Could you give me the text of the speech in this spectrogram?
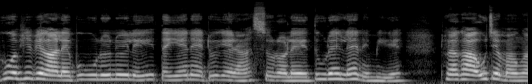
ခုအဖြစ်အပျက်ကလည်းပူပူနွေးနွေးလေးတရဲနဲ့တွေ့ခဲ့တာဆိုတော့လေသူလည်းလက်နေမိတယ်။ထွဲခါဥကျင်မောင်က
